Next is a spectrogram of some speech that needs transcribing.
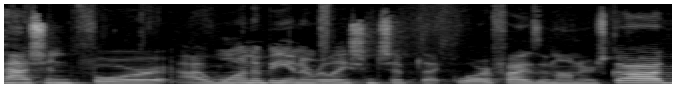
passion for. I want to be in a relationship that glorifies and honors God.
